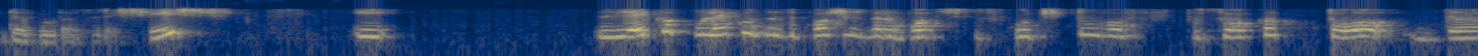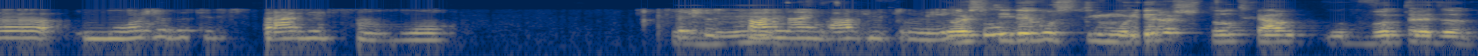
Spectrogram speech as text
да го разрешиш и лека по леко да започнеш да работиш с кучето в посока то да може да се справи само. Също mm-hmm. това е най-важното нещо. Тоест ти да го стимулираш, то така отвътре да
